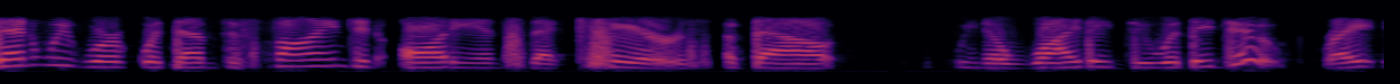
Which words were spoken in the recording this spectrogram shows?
then we work with them to find an audience that cares about you know why they do what they do right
